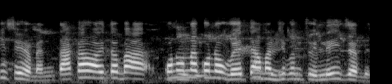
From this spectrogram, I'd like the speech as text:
কিছু হবে না টাকা হয়তো বা কোনো না। কোনো ওয়েতে আমার জীবন। চলেই যাবে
